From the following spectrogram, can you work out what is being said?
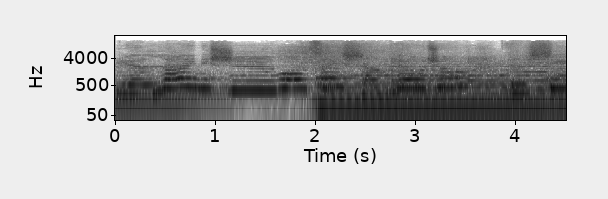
原来你是我最想留住的心。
